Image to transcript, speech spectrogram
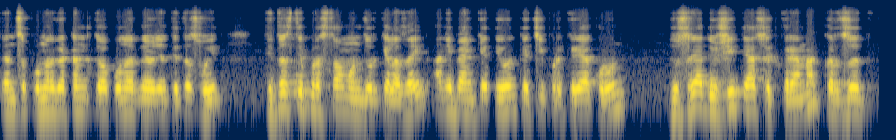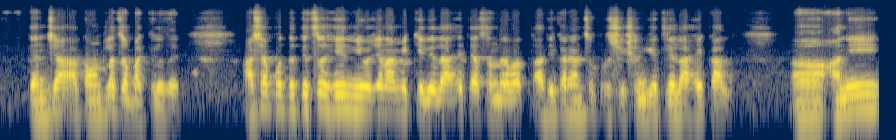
त्यांचं पुनर्गठन किंवा पुनर्नियोजन तिथंच होईल. तिथंच ते प्रस्ताव मंजूर केला जाईल आणि बँकेत येऊन त्याची प्रक्रिया करून दुसऱ्या दिवशी त्या शेतकऱ्यांना कर्ज त्यांच्या अकाउंटला जमा केलं जाईल. अशा पद्धतीचं हे नियोजन आम्ही केलेलं आहे. त्या संदर्भात अधिकाऱ्यांचं प्रशिक्षण घेतलेलं आहे काल. आणि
